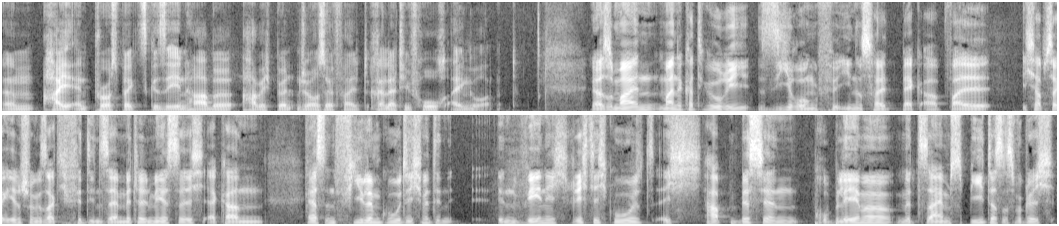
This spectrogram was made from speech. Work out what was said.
ähm, High-End-Prospects gesehen habe, habe ich Brandon Joseph halt relativ hoch eingeordnet. Ja, also mein, meine Kategorisierung für ihn ist halt Backup, weil ich habe es ja eben schon gesagt, ich finde ihn sehr mittelmäßig. Er kann, er ist in vielem gut, ich finde ihn in wenig richtig gut. Ich habe ein bisschen Probleme mit seinem Speed. Das ist wirklich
